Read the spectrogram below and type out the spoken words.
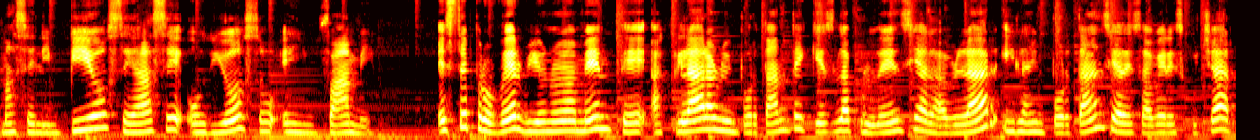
mas el impío se hace odioso e infame. Este proverbio nuevamente aclara lo importante que es la prudencia al hablar y la importancia de saber escuchar.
